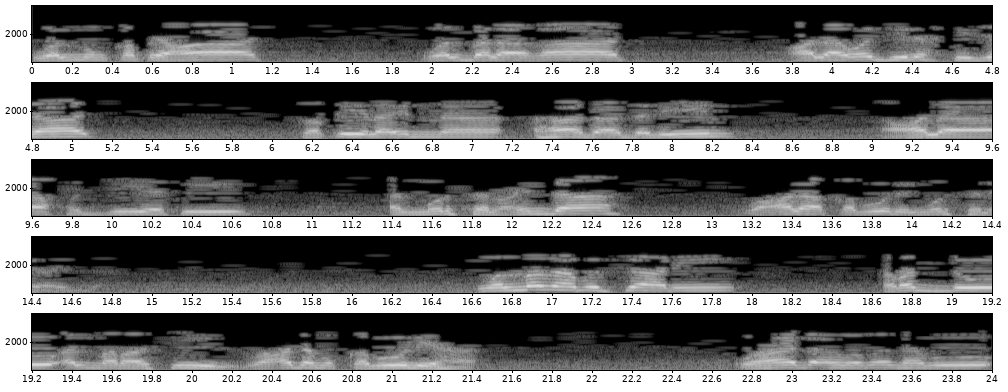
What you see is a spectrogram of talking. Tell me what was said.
والمنقطعات والبلاغات على وجه الاحتجاج فقيل إن هذا دليل على حجية المرسل عنده وعلى قبول المرسل عنده. والمذهب الثاني رد المراسيل وعدم قبولها وهذا هو مذهب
